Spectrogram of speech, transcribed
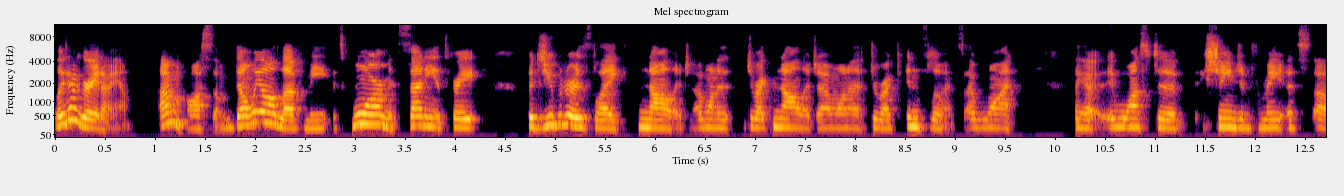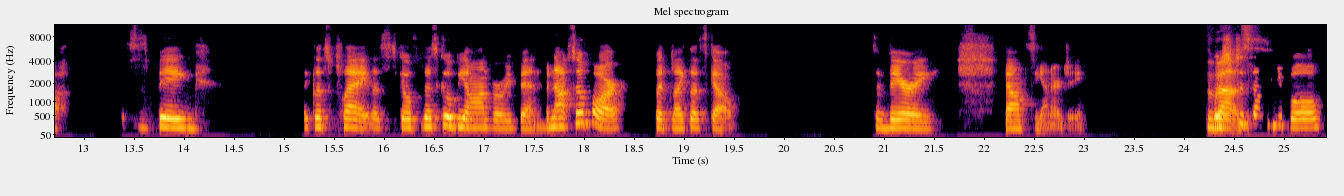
look how great I am. I'm awesome. Don't we all love me? It's warm, it's sunny, it's great. But Jupiter is like knowledge. I want to direct knowledge. I want to direct influence. I want like it wants to exchange information. It's uh it's this big like let's play. Let's go let's go beyond where we've been. But not so far, but like let's go. It's a very bouncy energy. Which to some people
